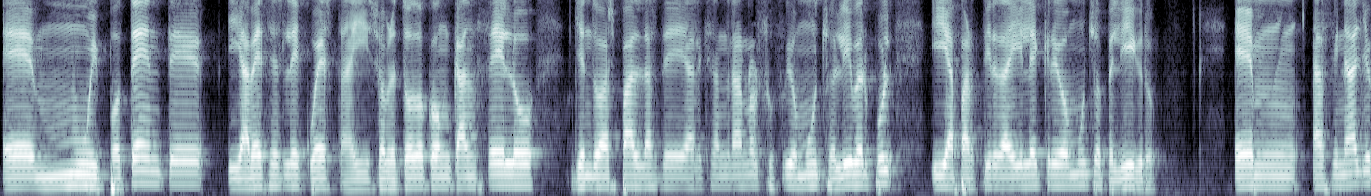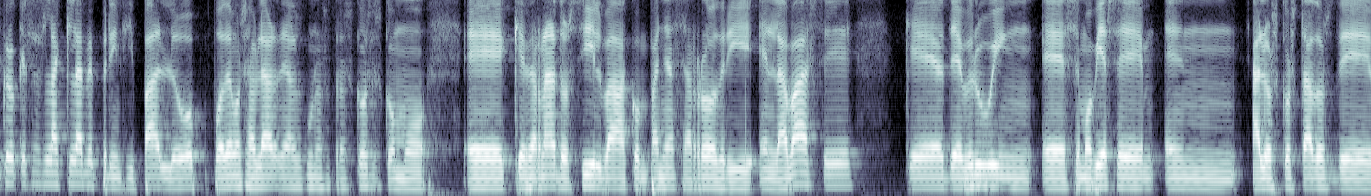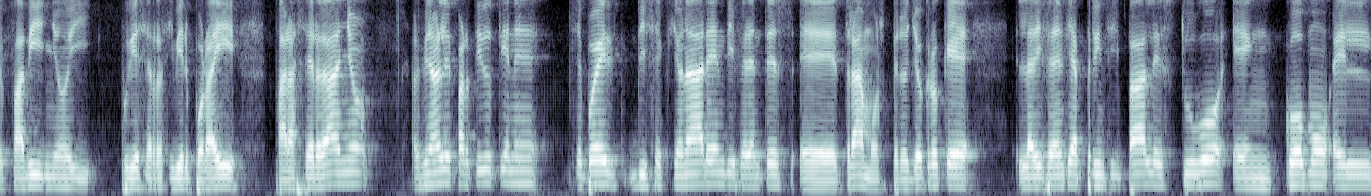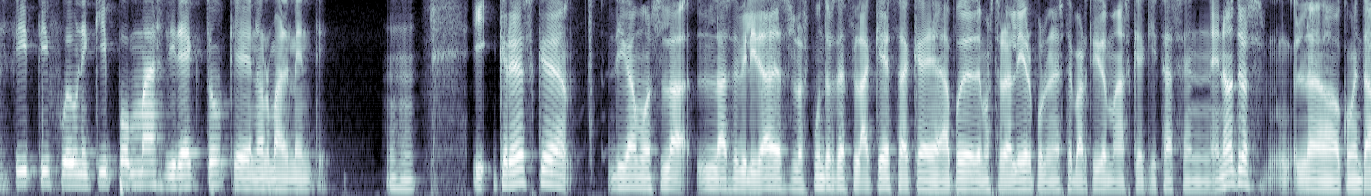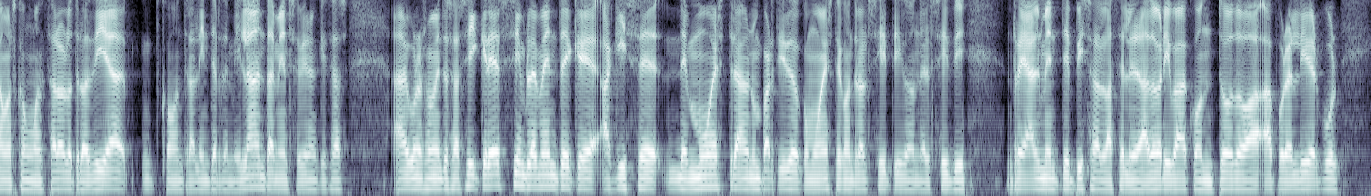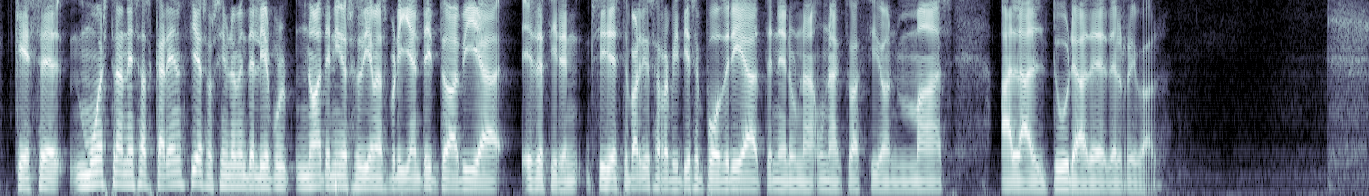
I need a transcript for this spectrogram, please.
eh, muy potente y a veces le cuesta. Y sobre todo con Cancelo yendo a espaldas de Alexander Arnold sufrió mucho Liverpool y a partir de ahí le creó mucho peligro. Em, al final yo creo que esa es la clave principal. Luego podemos hablar de algunas otras cosas como eh, que Bernardo Silva acompañase a Rodri en la base, que De Bruyne eh, se moviese a los costados de Fabiño y pudiese recibir por ahí para hacer daño. Al final el partido tiene, se puede diseccionar en diferentes eh, tramos, pero yo creo que la diferencia principal estuvo en cómo el City fue un equipo más directo que normalmente. ¿Y crees que, digamos, las debilidades, los puntos de flaqueza que ha podido demostrar el Liverpool en este partido más que quizás en, otros, lo comentábamos con Gonzalo el otro día contra el Inter de Milán, también se vieron quizás algunos momentos así. ¿Crees simplemente que aquí se demuestra en un partido como este contra el City, donde el City realmente pisa el acelerador y va con todo a por el Liverpool? Que se muestran esas carencias o simplemente el Liverpool no ha tenido su día más brillante y todavía, es decir, si este partido se repitiese podría tener una, actuación más a la altura del rival?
